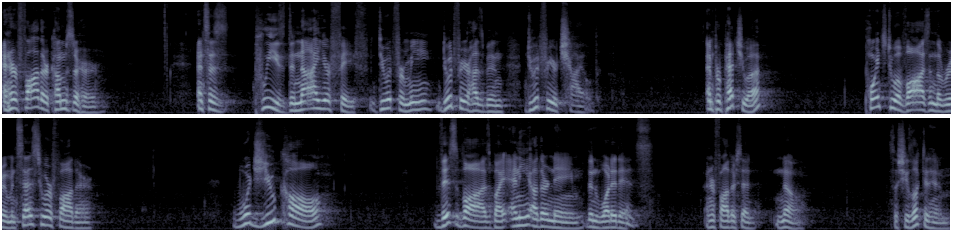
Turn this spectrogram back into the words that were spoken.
And her father comes to her and says, Please deny your faith. Do it for me, do it for your husband, do it for your child. And Perpetua points to a vase in the room and says to her father, Would you call this vase by any other name than what it is? And her father said, No. So she looked at him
